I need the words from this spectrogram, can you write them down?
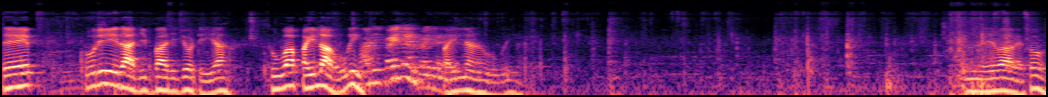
ਤੇ ਪੂਰੀ ਰਾਜੀ ਬਾਜੀ ਝੋਟੀ ਆ। ਸੂਆ ਪਹਿਲਾ ਹੋਊਗੀ। ਹਾਂਜੀ ਪਹਿਲਾਂ ਨੂੰ ਪਹਿਲਾਂ ਪਹਿਲਣ ਹੋਊਗੀ। ਲੇਵਾ ਵੇਖੋ।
